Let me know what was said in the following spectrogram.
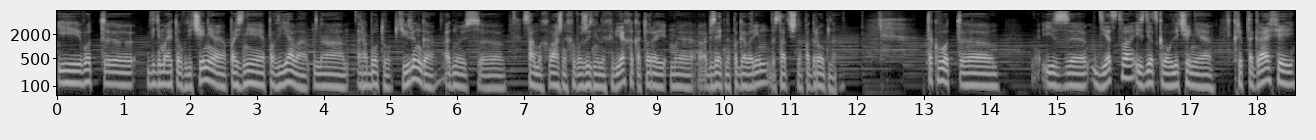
и вот, э, видимо, это увлечение позднее повлияло на работу Тьюринга, одну из э, самых важных его жизненных вех, о которой мы обязательно поговорим достаточно подробно. Так вот, э, из детства, из детского увлечения криптографией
